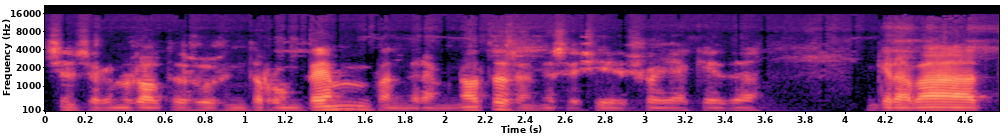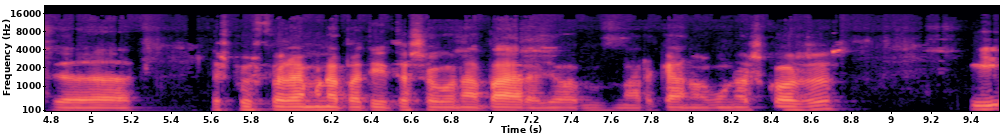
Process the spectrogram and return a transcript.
sense que nosaltres us interrompem, prendrem notes, a més així això ja queda gravat. Eh, després farem una petita segona part, allò marcant algunes coses, i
